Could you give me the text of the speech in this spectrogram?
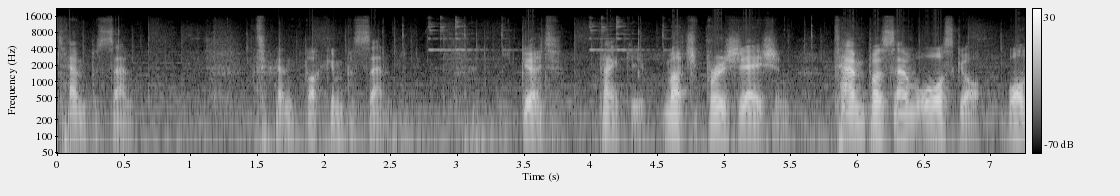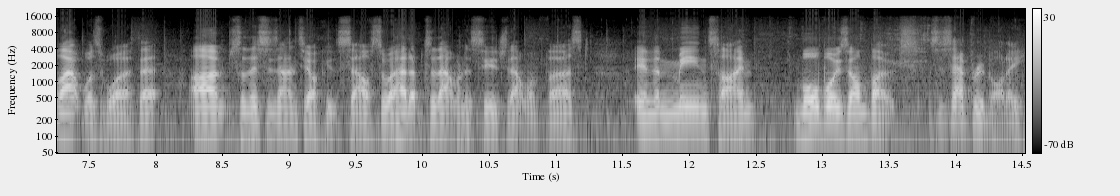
10%. 10 fucking percent. Good. Thank you. Much appreciation. 10% war score. Well, that was worth it. Um, so this is Antioch itself. So we'll head up to that one and siege that one first. In the meantime, more boys on boats. Is this everybody?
